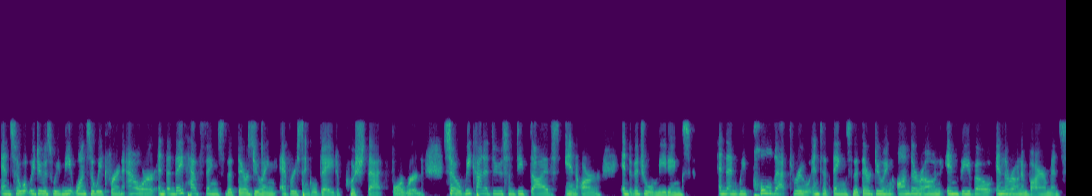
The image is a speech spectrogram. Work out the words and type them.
And so what we do is we meet once a week for an hour, and then they have things that they're doing every single day to push that forward. So we kind of do some deep dives in our individual meetings. And then we pull that through into things that they're doing on their own, in vivo, in their own environments,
